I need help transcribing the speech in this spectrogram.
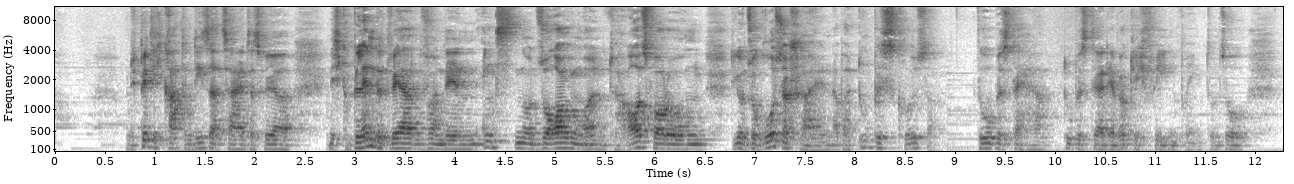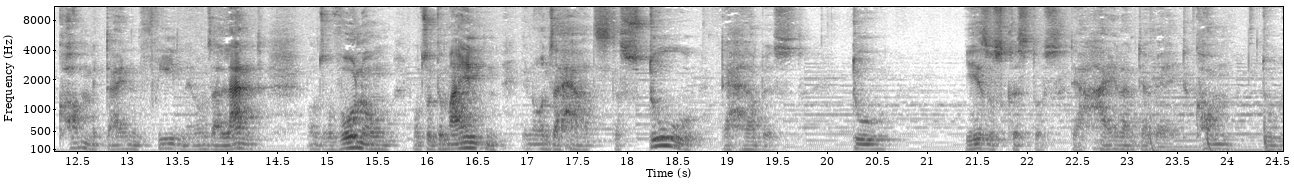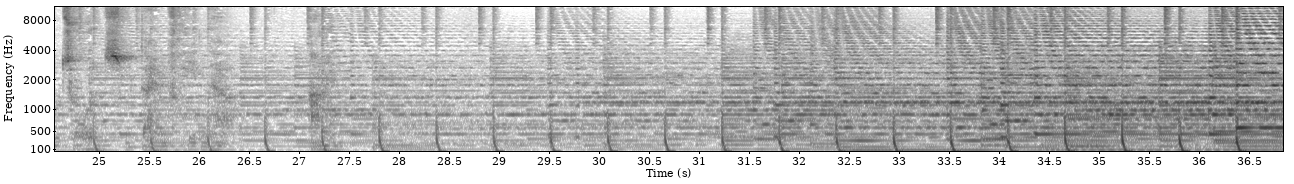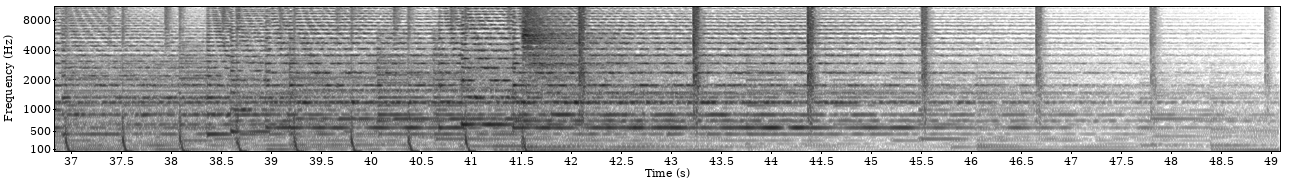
Und ich bitte dich gerade in dieser Zeit, dass wir nicht geblendet werden von den Ängsten und Sorgen und Herausforderungen, die uns so groß erscheinen, aber du bist größer. Du bist der Herr, du bist der, der wirklich Frieden bringt. Und so komm mit deinem Frieden in unser Land, in unsere Wohnungen, unsere Gemeinden, in unser Herz, dass du der Herr bist. Du, Jesus Christus, der Heiland der Welt. Komm du zu uns mit deinem Frieden, Herr.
